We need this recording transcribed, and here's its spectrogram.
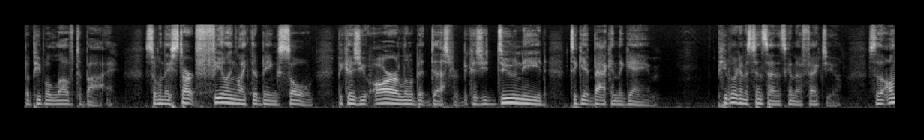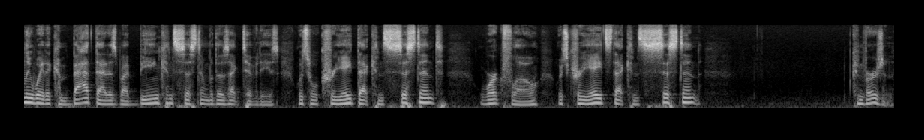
but people love to buy. So when they start feeling like they're being sold because you are a little bit desperate, because you do need to get back in the game, people are going to sense that and it's going to affect you. So the only way to combat that is by being consistent with those activities, which will create that consistent workflow, which creates that consistent conversion,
